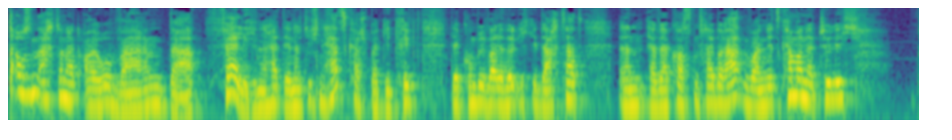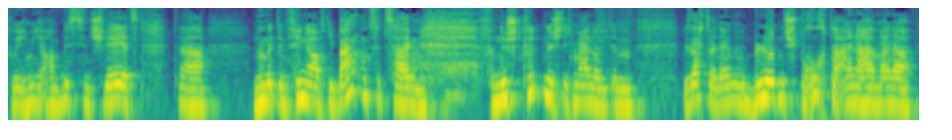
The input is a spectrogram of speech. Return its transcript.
1800 Euro waren da fällig. Und dann hat er natürlich einen Herzkaschback gekriegt, der Kumpel, weil er wirklich gedacht hat, ähm, er wäre kostenfrei beraten worden. Jetzt kann man natürlich, tue ich mich auch ein bisschen schwer jetzt da nur mit dem Finger auf die Banken zu zeigen. Vernischt kütt nicht. Ich meine, und im, wie sagt er, der blöden Spruch da einer meiner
